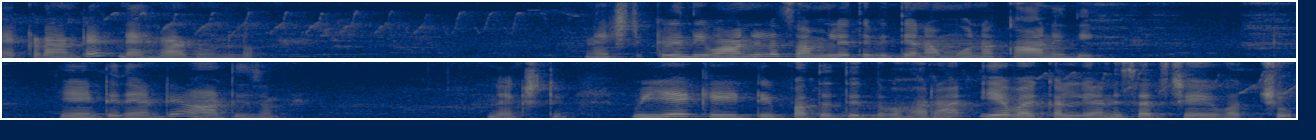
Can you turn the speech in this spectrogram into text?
ఎక్కడ అంటే డెహ్రాడూన్లో. నెక్స్ట్ క్రింది వాణిలో సమ్మిళిత విద్య నమూనా కానిది. ఏంటిది అంటే ఆటిజం నెక్స్ట్ విఏకేటి పద్ధతి ద్వారా ఏ వైకల్యాన్ని సరిచేయవచ్చు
